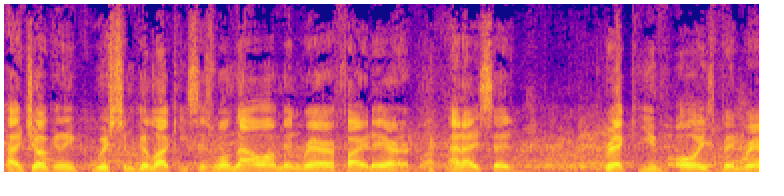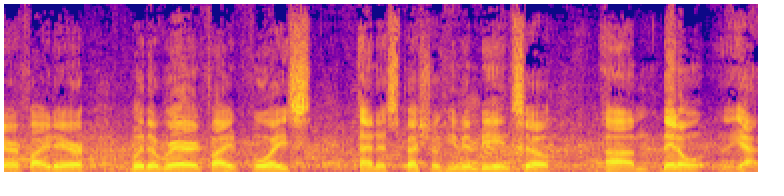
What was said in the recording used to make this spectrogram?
I jokingly wished him good luck. He says, Well, now I'm in rarefied air. And I said, Rick, you've always been rarefied air with a rarefied voice and a special human being. So um, they don't, yeah,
